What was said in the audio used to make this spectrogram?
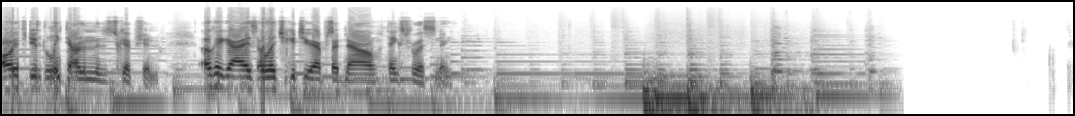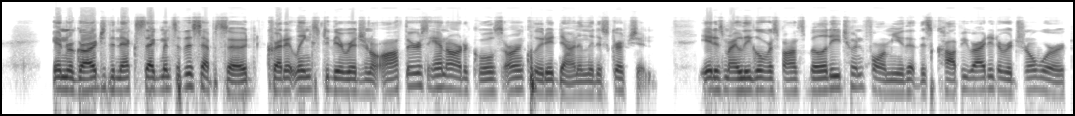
all you have to do is the link down in the description. Okay, guys, I'll let you get to your episode now. Thanks for listening. In regard to the next segments of this episode, credit links to the original authors and articles are included down in the description. It is my legal responsibility to inform you that this copyrighted original work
